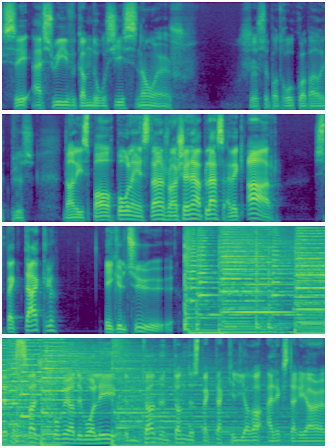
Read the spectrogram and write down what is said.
C'est à suivre comme dossier. Sinon, euh, je ne sais pas trop quoi parler de plus. Dans les sports, pour l'instant, je vais enchaîner à la place avec art, spectacle et culture. Le festival Juste pour rire a dévoilé une tonne, une tonne de spectacles qu'il y aura à l'extérieur.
